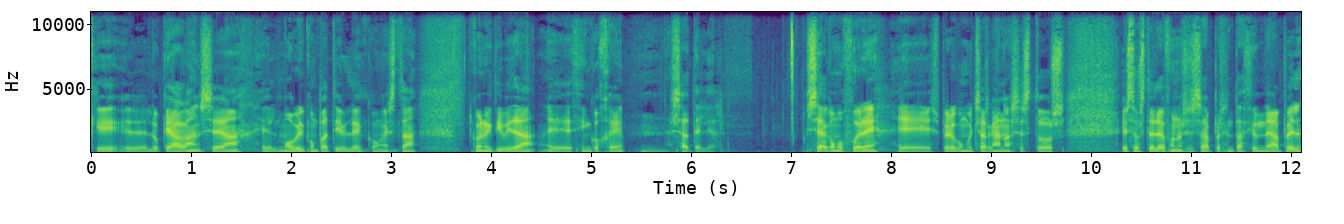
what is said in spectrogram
que eh, lo que hagan sea el móvil compatible con esta conectividad 5G mm, satelial. Sea como fuere, espero con muchas ganas estos, estos teléfonos, esa presentación de Apple,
